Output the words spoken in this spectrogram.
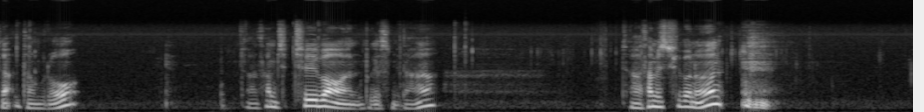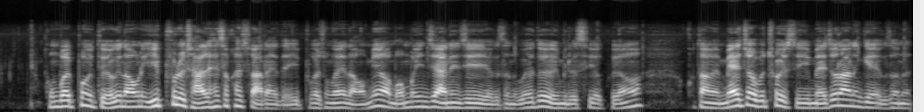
자, 다음으로 자, 37번 보겠습니다. 자, 37번은 공부할 포인트 여기 나오는 if를 잘 해석할 줄 알아야 돼. if가 중간에 나오면 뭐뭐인지 아닌지 여기서는 whether 의미를 쓰였고요. 그 다음에 measure of choice 이 measure라는 게 여기서는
